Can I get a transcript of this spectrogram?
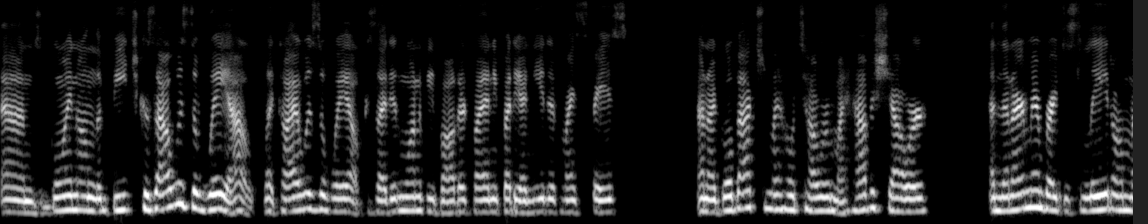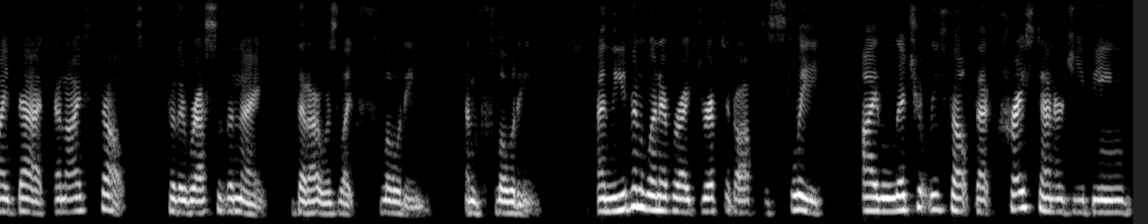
and going on the beach because I was the way out. Like I was the way out because I didn't want to be bothered by anybody. I needed my space. And I go back to my hotel room, I have a shower. And then I remember I just laid on my bed and I felt for the rest of the night that I was like floating and floating. And even whenever I drifted off to sleep, I literally felt that Christ energy being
